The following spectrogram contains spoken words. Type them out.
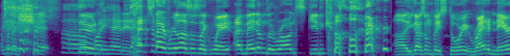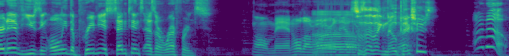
I'm gonna shit. Oh, Dude, lightheaded. that's when I realized I was like, wait, I made him the wrong skin color. uh, you guys want to play story? Write a narrative using only the previous sentence as a reference. Oh man, hold on. What are the Uh, other? So is that like no pictures? I don't know.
